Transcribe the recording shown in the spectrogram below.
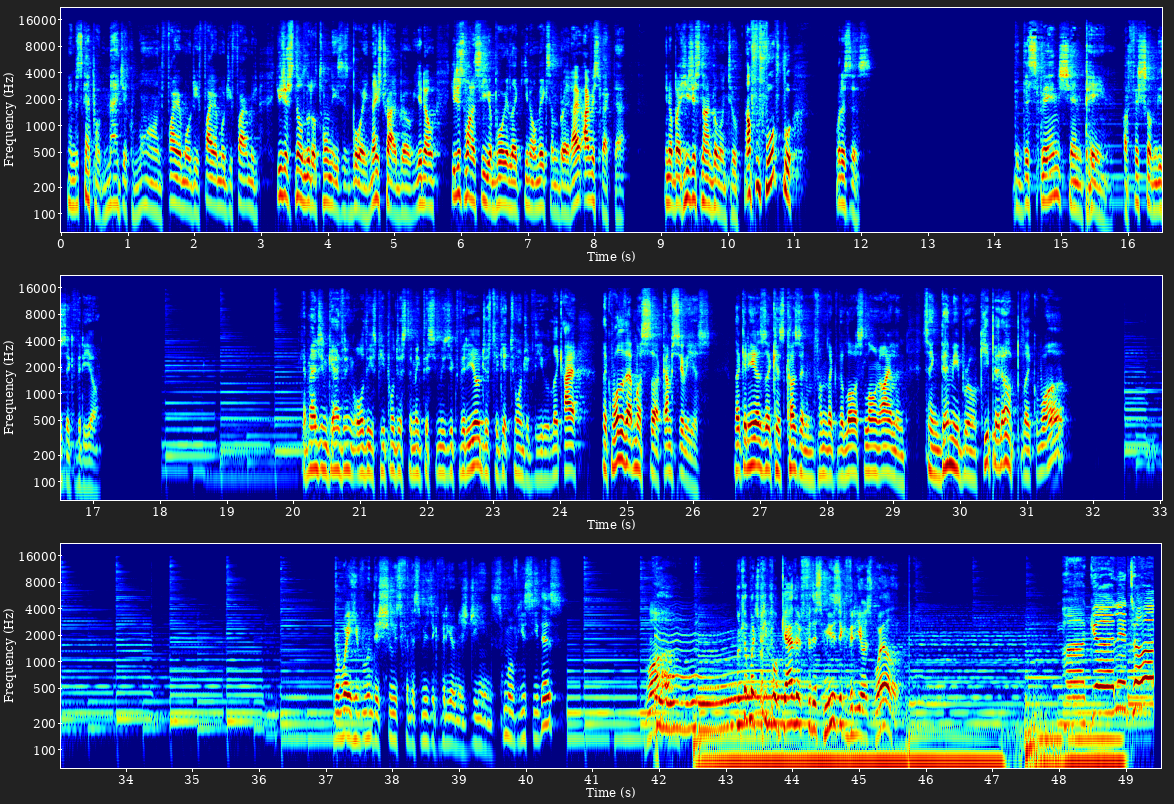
And this guy put magic wand, fire emoji, fire emoji, fire emoji. You just know little Tony's his boy. Nice try, bro. You know, you just want to see your boy like you know make some bread. I, I respect that. You know, but he's just not going to. What is this? The Dispan Champagne official music video. Imagine gathering all these people just to make this music video just to get 200 views. Like I, like well, that must suck. I'm serious. Like, and he has like his cousin from like the lowest Long Island saying, "Demi, bro, keep it up." Like what? The way he ruined his shoes for this music video in his jeans. Smooth, you see this? What? Look how much people gathered for this music video as well.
